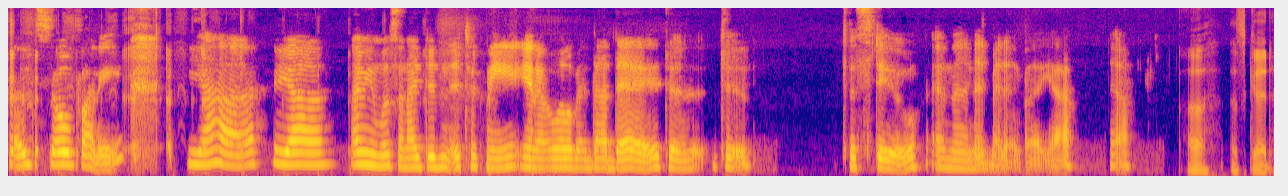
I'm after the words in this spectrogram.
That's so funny. Yeah, yeah. I mean, listen, I didn't it took me, you know, a little bit that day to to to stew and then admit it. But yeah, yeah, Uh, that's good.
